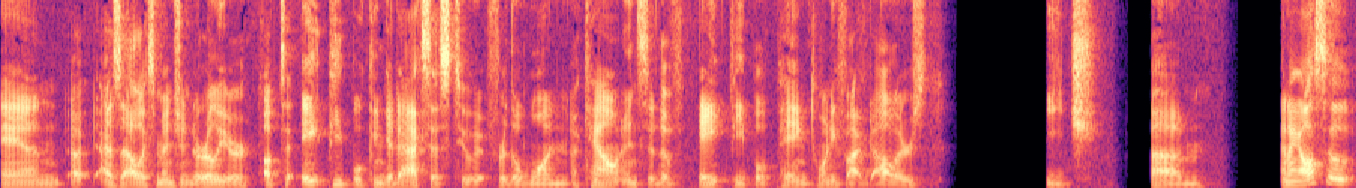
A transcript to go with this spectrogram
and uh, as Alex mentioned earlier, up to eight people can get access to it for the one account instead of eight people paying twenty five dollars each. Um, and I also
